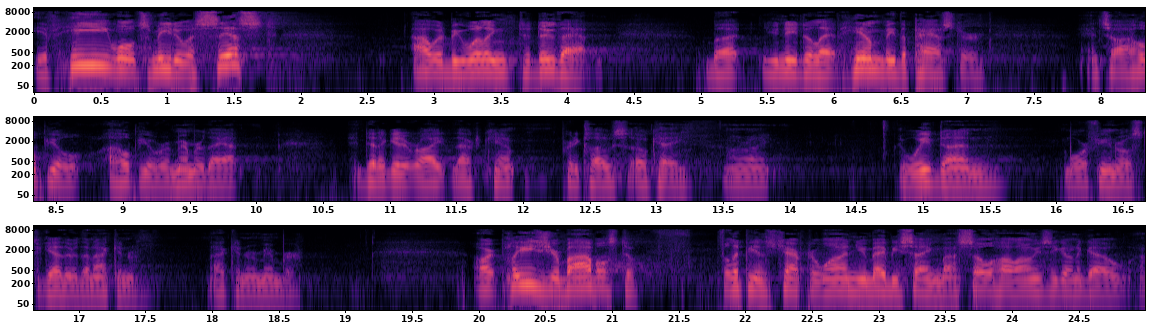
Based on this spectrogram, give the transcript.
if he wants me to assist, I would be willing to do that. But you need to let him be the pastor. And so I hope you'll, I hope you'll remember that. Did I get it right, Dr. Kemp? Pretty close. Okay. All right. We've done more funerals together than I can, I can remember. All right. Please your Bibles to Philippians chapter one. You may be saying, my soul, how long is he going to go? Uh,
